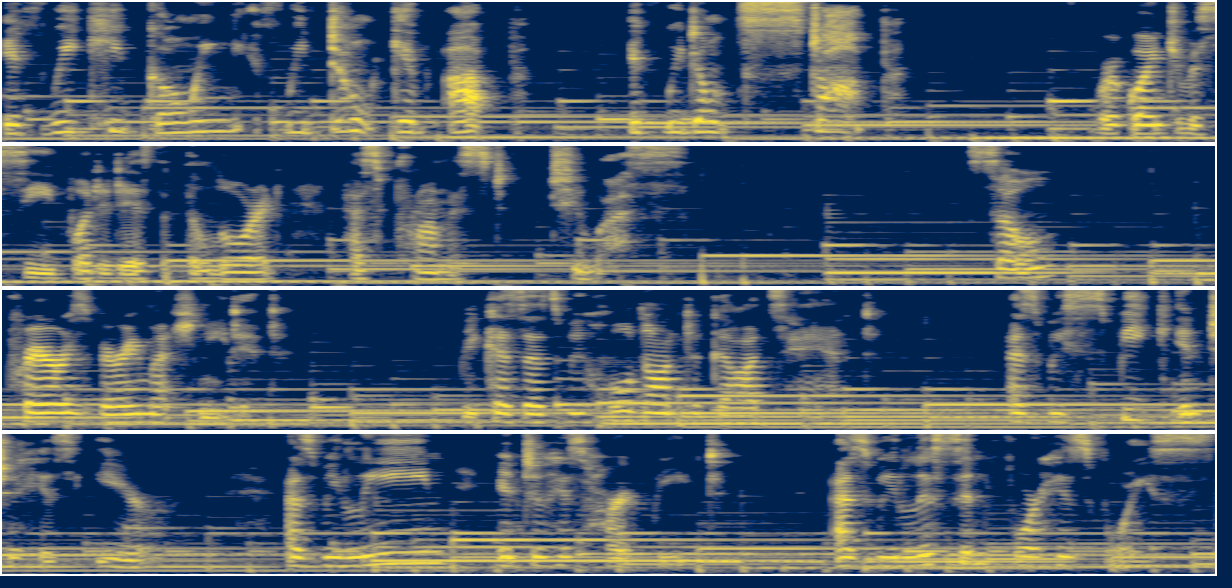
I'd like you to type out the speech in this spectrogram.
if we keep going, if we don't give up, if we don't stop, we're going to receive what it is that the Lord has promised to us. So, prayer is very much needed because as we hold on to God's hand, as we speak into His ear, as we lean into His heartbeat, as we listen for His voice,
